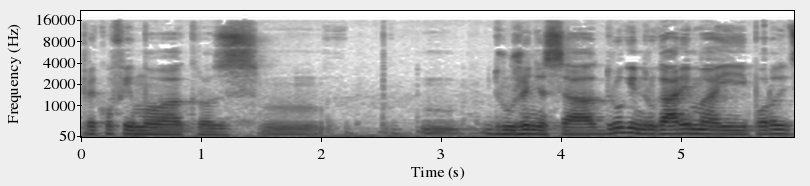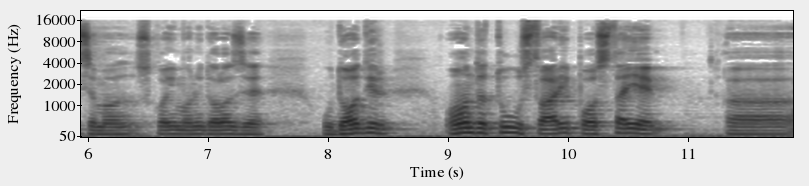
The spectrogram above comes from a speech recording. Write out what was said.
preko filmova, kroz druženja sa drugim drugarima i porodicama s kojima oni dolaze u dodir, onda tu u stvari postaje a,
